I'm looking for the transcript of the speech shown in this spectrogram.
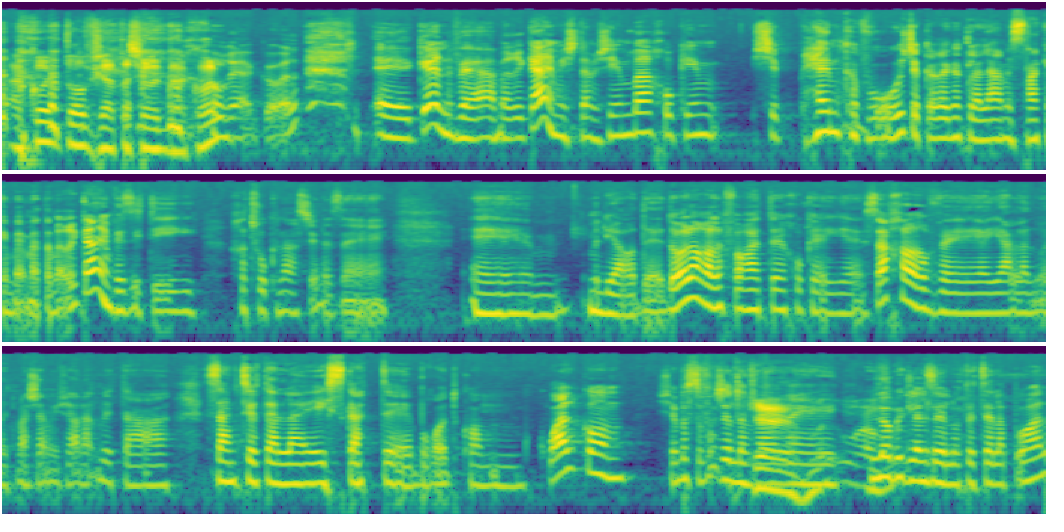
הכל טוב שאתה שולט בהכל. אה, כן, והאמריקאים משתמשים בחוקים שהם קבעו, שכרגע כללי המשחק הם באמת אמריקאים, וזיתי חטפו קנס של איזה אה, מיליארד דולר על הפרת אה, חוקי אה, סחר, והיה לנו את מה שהממשלה, את הסנקציות על עסקת ברודקום קוואלקום, שבסופו של דבר כן, לא בגלל זה לא תצא לפועל.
